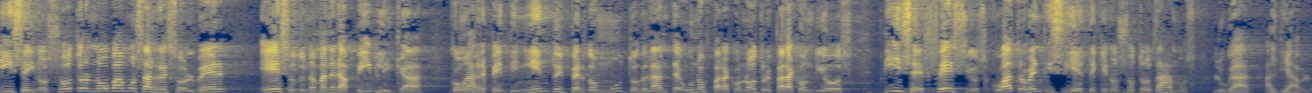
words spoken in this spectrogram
dice, y nosotros no vamos a resolver eso de una manera bíblica, con arrepentimiento y perdón mutuo delante unos para con otros y para con Dios, dice Efesios 4:27 que nosotros damos lugar al diablo.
